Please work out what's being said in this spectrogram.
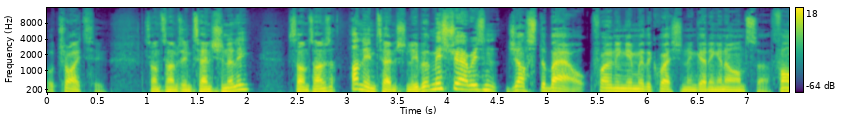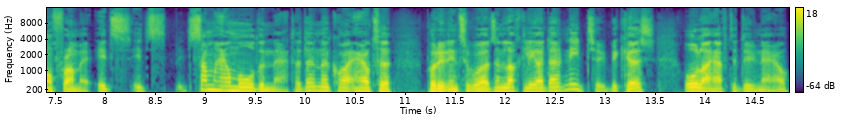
Or try to. Sometimes intentionally, sometimes unintentionally. But Mystery Hour isn't just about phoning in with a question and getting an answer. Far from it. It's, it's, it's somehow more than that. I don't know quite how to put it into words, and luckily I don't need to, because all I have to do now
